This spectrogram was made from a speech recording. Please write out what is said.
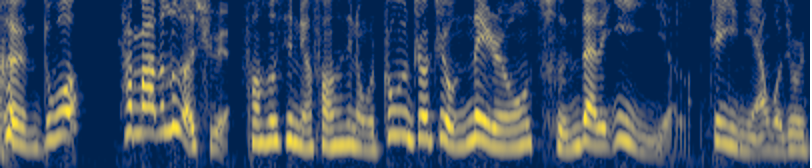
很多。他妈的乐趣，放松心灵，放松心灵。我终于知道这种内容存在的意义了。这一年，我就是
